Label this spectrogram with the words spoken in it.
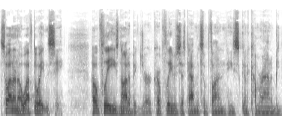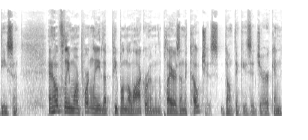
so I don't know. We'll have to wait and see. Hopefully he's not a big jerk. Hopefully he was just having some fun. He's going to come around and be decent. And hopefully, more importantly, the people in the locker room and the players and the coaches don't think he's a jerk. And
